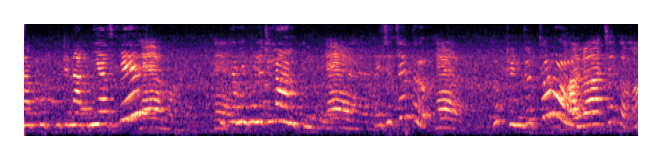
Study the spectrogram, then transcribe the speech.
না ফুটফুটে নাতনি আসবে? হ্যাঁ মা। হ্যাঁ। তোকে আমি বলেছিলাম হ্যাঁ। এসেছে তো? হ্যাঁ। খুব সুন্দর তো। ভালো আছে তো মা?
